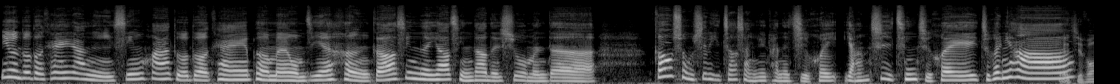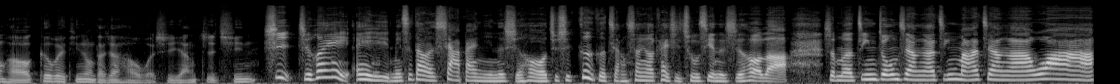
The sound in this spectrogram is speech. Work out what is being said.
因为朵朵开，让你心花朵朵开。朋友们，我们今天很高兴的邀请到的是我们的。高雄市立交响乐团的指挥杨志清指挥，指挥你好，启峰好，各位听众大家好，我是杨志清，是指挥。哎，每次到了下半年的时候，就是各个奖项要开始出现的时候了，什么金钟奖啊、金马奖啊，哇，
